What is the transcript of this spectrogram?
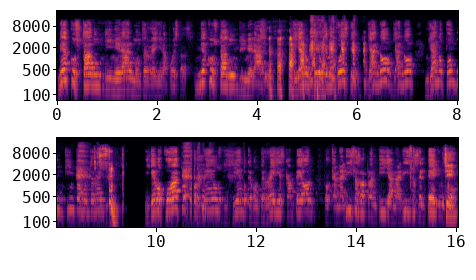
Me ha costado un dineral Monterrey en apuestas. Me ha costado un dineral. Que ya no quiero que me cueste. Ya no, ya no, ya no pongo un quinto a Monterrey. Y llevo cuatro torneos diciendo que Monterrey es campeón, porque analizas la plantilla, analizas el técnico,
